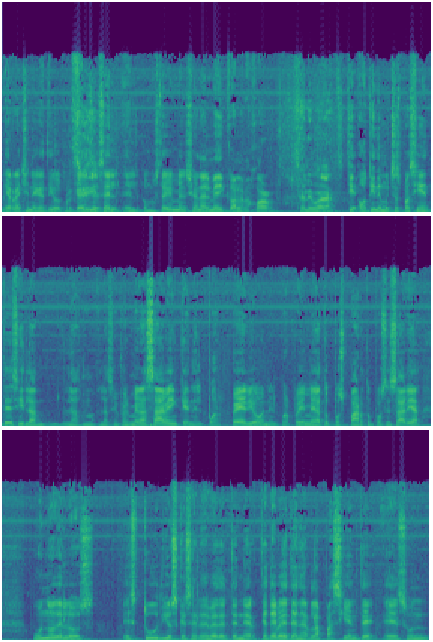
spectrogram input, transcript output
RH negativos, porque a veces, el, el, como usted bien menciona, el médico a lo mejor... Se le va. O tiene muchos pacientes y las, las enfermeras saben que en el puerperio, en el puerperio inmediato, posparto, poscesárea, uno de los estudios que se debe de tener, que debe de tener la paciente es un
